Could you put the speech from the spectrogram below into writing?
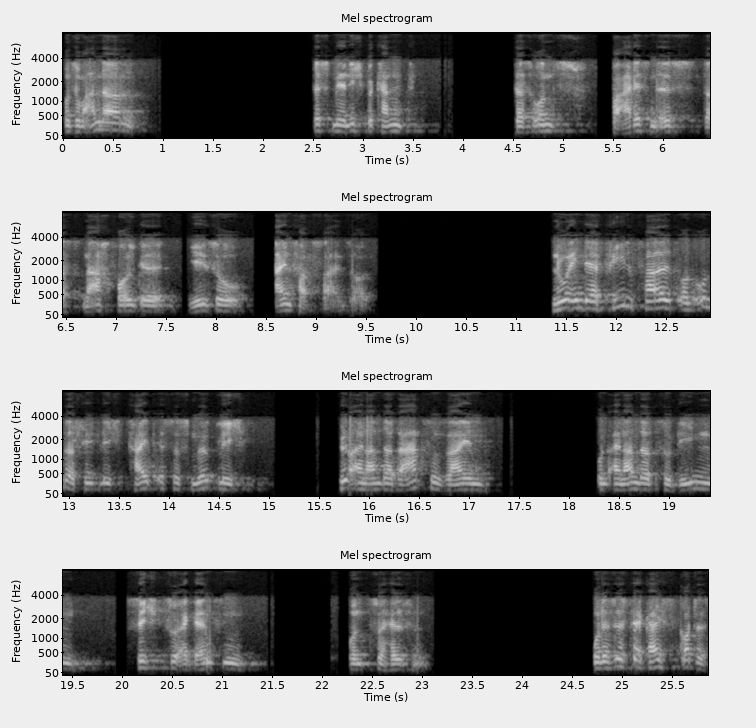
Und zum anderen ist mir nicht bekannt, dass uns verheißen ist, dass Nachfolge Jesu einfach sein soll. Nur in der Vielfalt und Unterschiedlichkeit ist es möglich, füreinander da zu sein und einander zu dienen, sich zu ergänzen und zu helfen. Und es ist der Geist Gottes,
